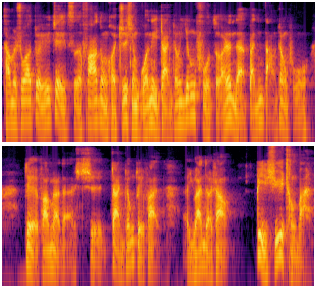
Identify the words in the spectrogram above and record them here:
他们说，对于这次发动和执行国内战争应负责任的本党政府，这方面的是战争罪犯，呃，原则上必须惩办。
